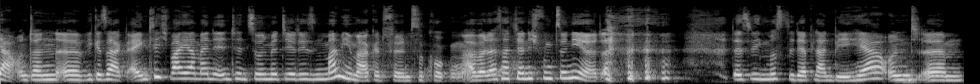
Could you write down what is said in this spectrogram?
Ja, und dann, äh, wie gesagt, eigentlich war ja meine Intention mit dir diesen Mummy Market Film zu gucken, aber das hat ja nicht funktioniert. Deswegen musste der Plan B her und ähm,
